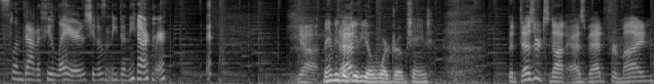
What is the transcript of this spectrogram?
slim down a few layers. She doesn't need any armor. Yeah. Maybe they'll give you a wardrobe change. The desert's not as bad for mine.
